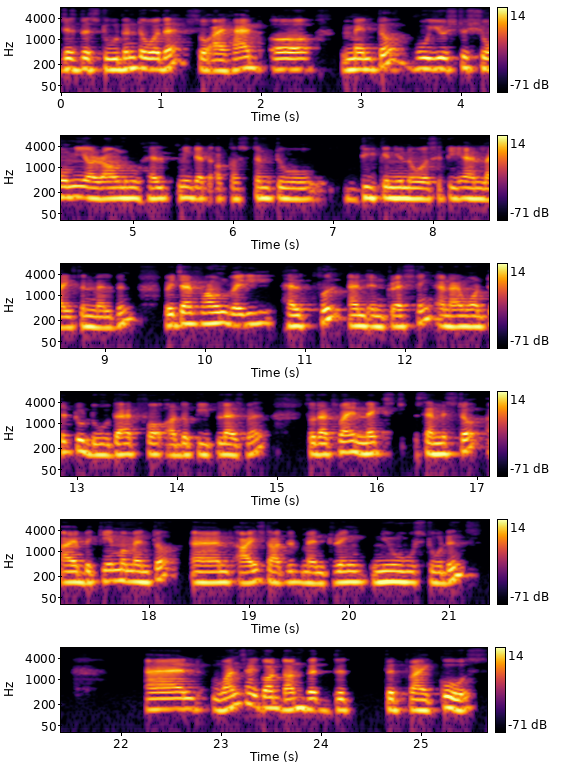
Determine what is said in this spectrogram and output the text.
just the student over there. So I had a mentor who used to show me around, who helped me get accustomed to Deakin University and life in Melbourne, which I found very helpful and interesting. And I wanted to do that for other people as well. So that's why next semester I became a mentor and I started mentoring new students. And once I got done with the, with my course,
